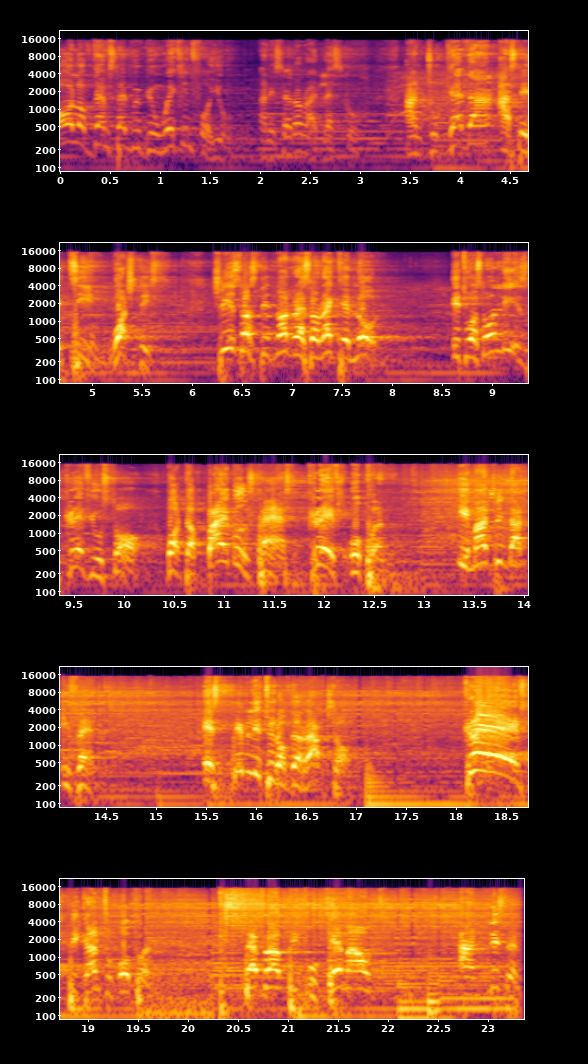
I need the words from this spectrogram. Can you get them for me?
all of them said, we've been waiting for you. And he said, all right, let's go. And together as a team, watch this. Jesus did not resurrect alone. It was only his grave you saw. But the Bible says, graves open. Imagine that event a similitude of the rapture. Graves began to open. Several people came out. And listen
